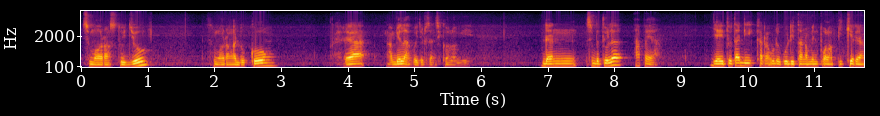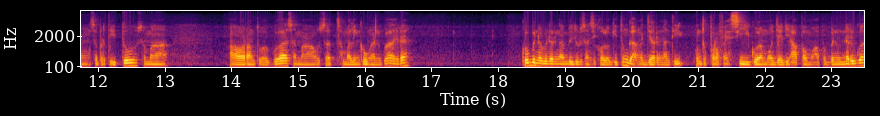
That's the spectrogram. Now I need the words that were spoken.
semua orang setuju semua orang ngedukung akhirnya ngambil lah gue jurusan psikologi. Dan sebetulnya apa ya ya itu tadi karena udah gue ditanamin pola pikir yang seperti itu sama uh, orang tua gue sama ustadz sama lingkungan gue akhirnya gue bener-bener ngambil jurusan psikologi itu nggak ngejar nanti untuk profesi gue mau jadi apa mau apa. Bener-bener gue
